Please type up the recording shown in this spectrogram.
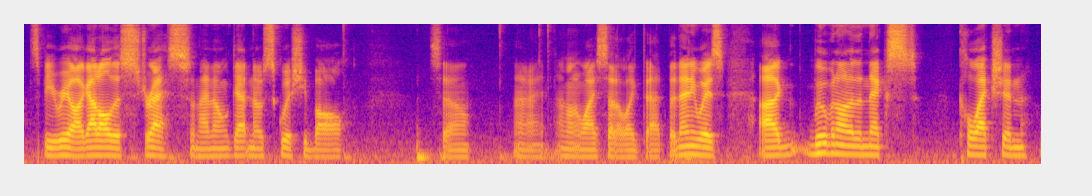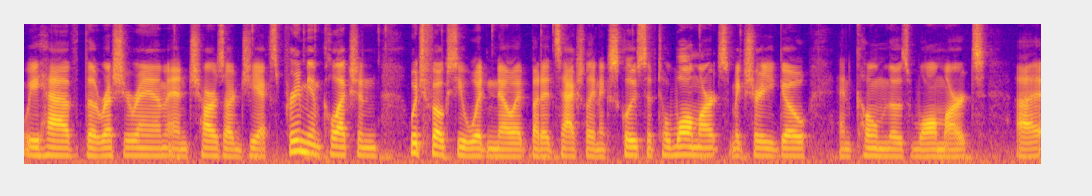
Let's be real. I got all this stress, and I don't got no squishy ball. So, all right. I don't know why I said it like that. But anyways, uh, moving on to the next collection, we have the Reshiram and Charizard GX Premium Collection, which folks you wouldn't know it, but it's actually an exclusive to Walmart. So make sure you go and comb those Walmart uh,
